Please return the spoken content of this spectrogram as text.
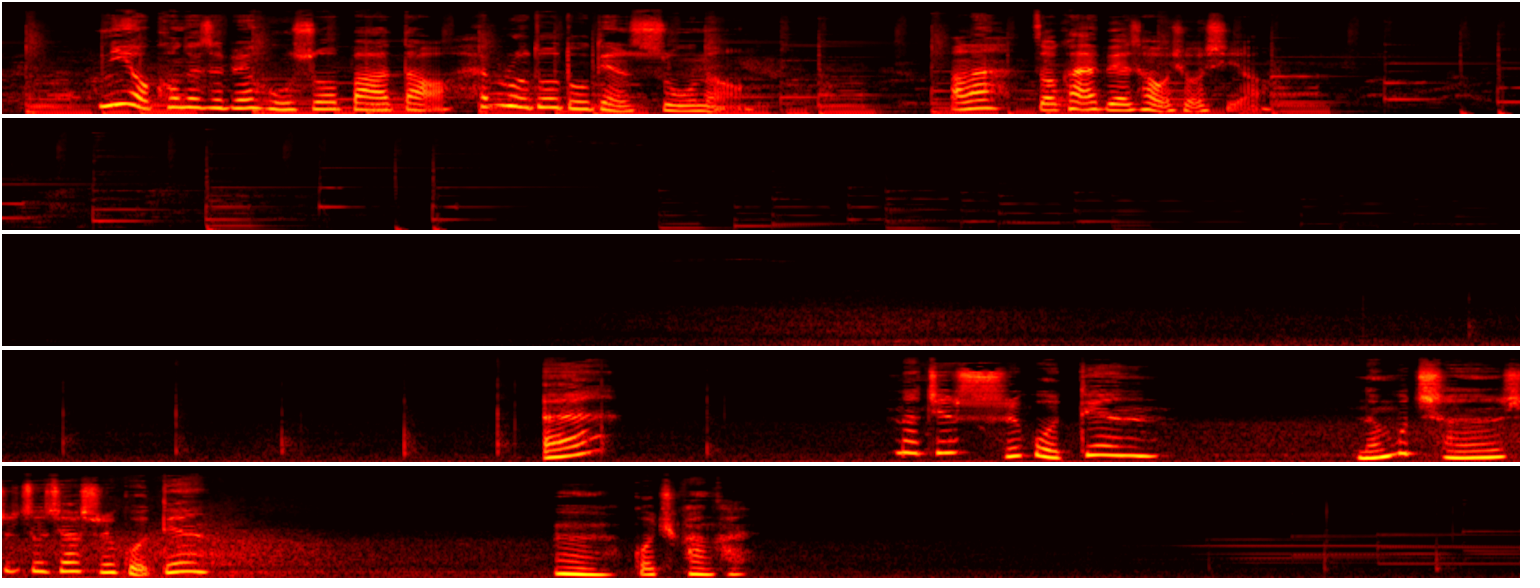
你有空在这边胡说八道，还不如多读点书呢。好了，走开，别吵我休息了。间水果店，难不成是这家水果店？嗯，过去看看。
